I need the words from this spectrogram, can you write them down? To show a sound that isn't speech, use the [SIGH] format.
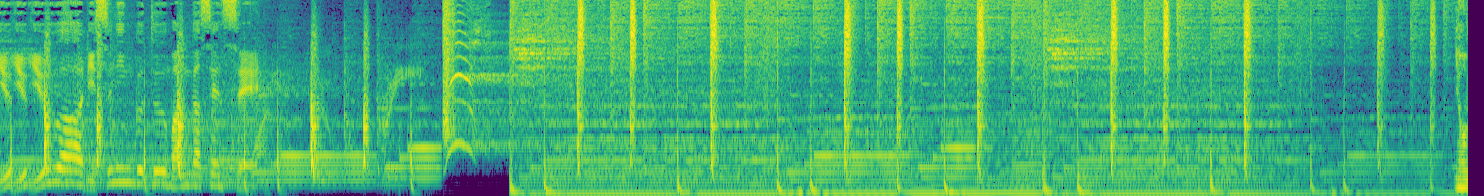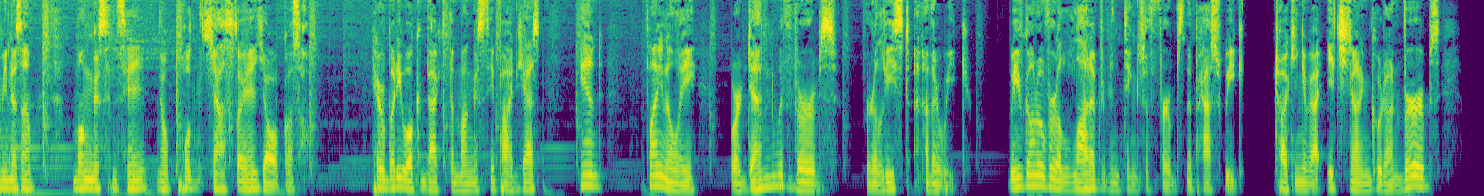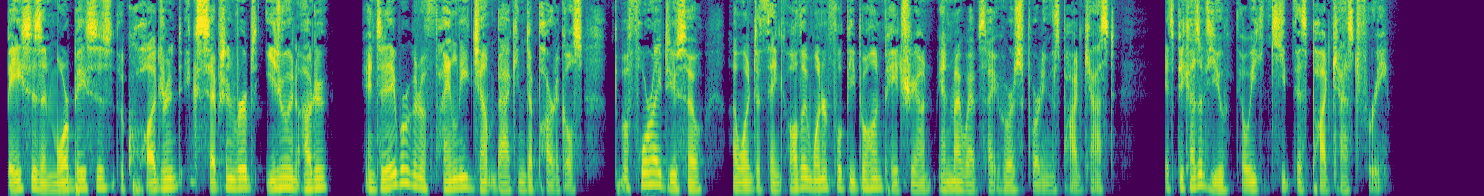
You, you, you are listening to 漫画先生。よ、皆さん、漫画先生のポッドキャストへようこそ。Hey everybody, welcome back to the Manga Sensei podcast. And finally, we're done with verbs for at least another week. We've gone over a lot of different things with verbs in the past week, talking about ichidan and godan verbs, bases and more bases, the quadrant, exception verbs, iru and aru. And today we're going to finally jump back into particles. But before I do so, I want to thank all the wonderful people on Patreon and my website who are supporting this podcast. It's because of you that we can keep this podcast free.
